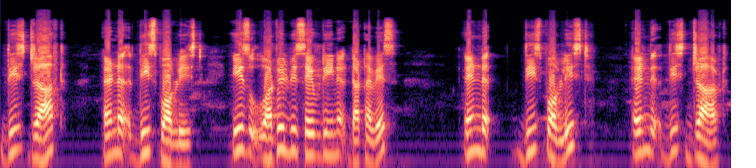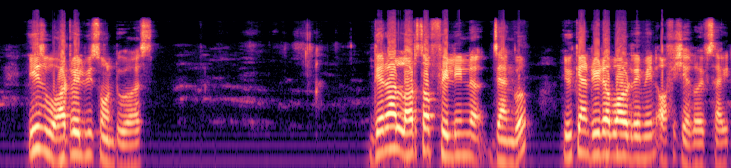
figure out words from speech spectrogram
This draft and this published is what will be saved in database and this published and this draft is what will be shown to us. There are lots of fields in Django. You can read about them in official website.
